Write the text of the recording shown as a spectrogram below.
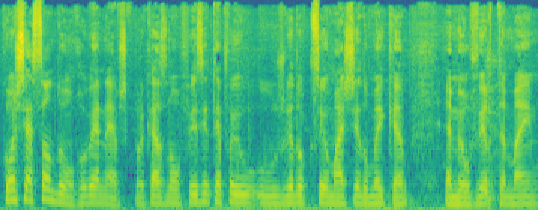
Com exceção de um, Rubén Neves, que por acaso não o fez e até foi o, o jogador que saiu mais cedo do meio campo. A meu ver, também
